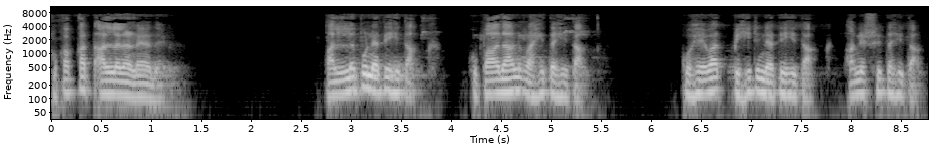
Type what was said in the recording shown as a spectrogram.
මොකක්වත් අල්ලලා නැහැ දැන්. අල්ලපු නැති හිතක්. උපාදාන රහිත හිතක්. කොහෙවත් පිහිටි නැති හිතක්. අනිශ්චිත හිතක්.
